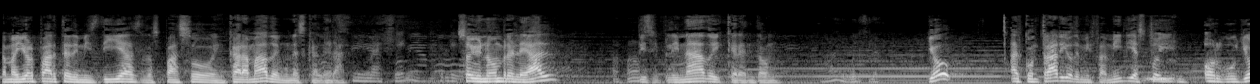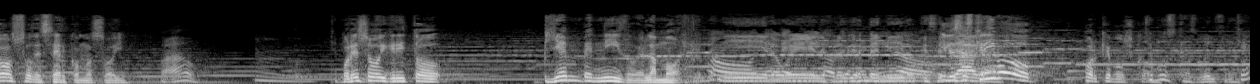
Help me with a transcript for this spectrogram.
La mayor parte de mis días los paso encaramado en una escalera. Me imagino. Soy un hombre leal, ajá. disciplinado y querendón. Ay. Yo, al contrario de mi familia, estoy orgulloso de ser como soy. Wow. Por eso hoy grito, bienvenido el amor. Bienvenido, Wilfred. Bienvenido. Que se Y les haga. escribo porque busco. ¿Qué buscas, Wilfred? ¿Qué?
